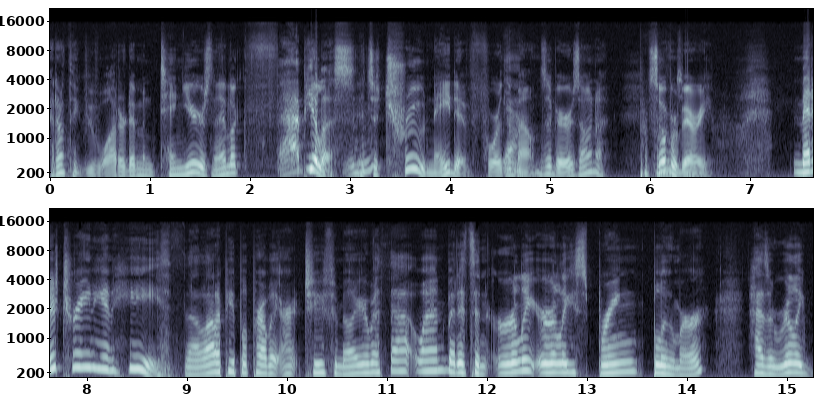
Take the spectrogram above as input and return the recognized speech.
I don't think we've watered them in 10 years, and they look fabulous. It's a true native for the Yeah. mountains of Arizona. Silverberry. Mediterranean heath. Now, a lot of people probably aren't too familiar with that one, but it's an early, early spring bloomer. Has a really,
